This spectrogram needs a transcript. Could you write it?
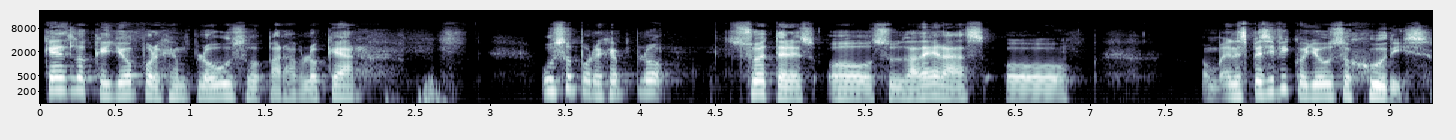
¿qué es lo que yo, por ejemplo, uso para bloquear? Uso, por ejemplo, suéteres o sudaderas o... En específico yo uso hoodies,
